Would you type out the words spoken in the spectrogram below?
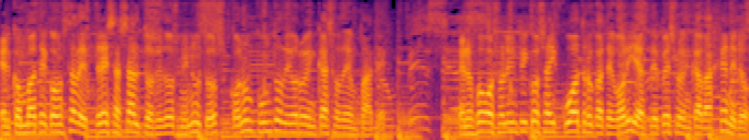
El combate consta de tres asaltos de dos minutos, con un punto de oro en caso de empate. En los Juegos Olímpicos hay cuatro categorías de peso en cada género.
